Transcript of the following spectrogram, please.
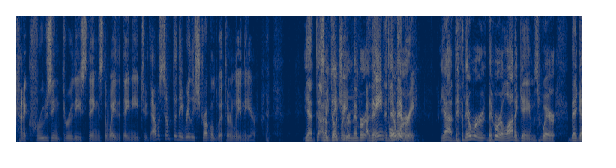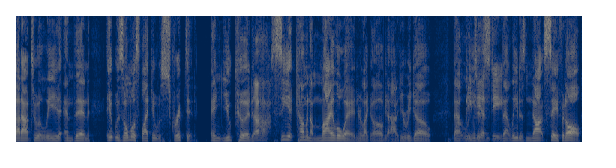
kind of cruising through these things the way that they need to. That was something they really struggled with early in the year. yeah, I mean, don't you remember a painful there memory? Were, yeah, there were there were a lot of games where they got out to a lead and then it was almost like it was scripted and you could ah. see it coming a mile away and you're like, "Oh god, here we go." That well, lead PTSD. is that lead is not safe at all.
